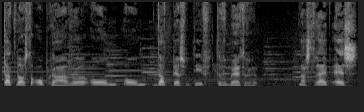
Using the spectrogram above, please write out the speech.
dat was de opgave om, om dat perspectief te verbeteren. Naar strijp S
